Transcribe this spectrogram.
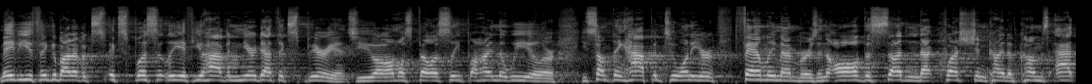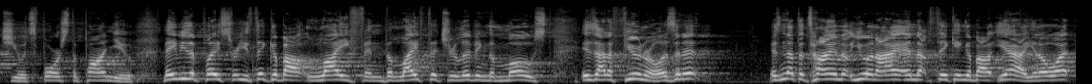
Maybe you think about it ex- explicitly if you have a near death experience. You almost fell asleep behind the wheel, or you, something happened to one of your family members, and all of a sudden that question kind of comes at you. It's forced upon you. Maybe the place where you think about life and the life that you're living the most is at a funeral, isn't it? Isn't that the time that you and I end up thinking about, yeah, you know what?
